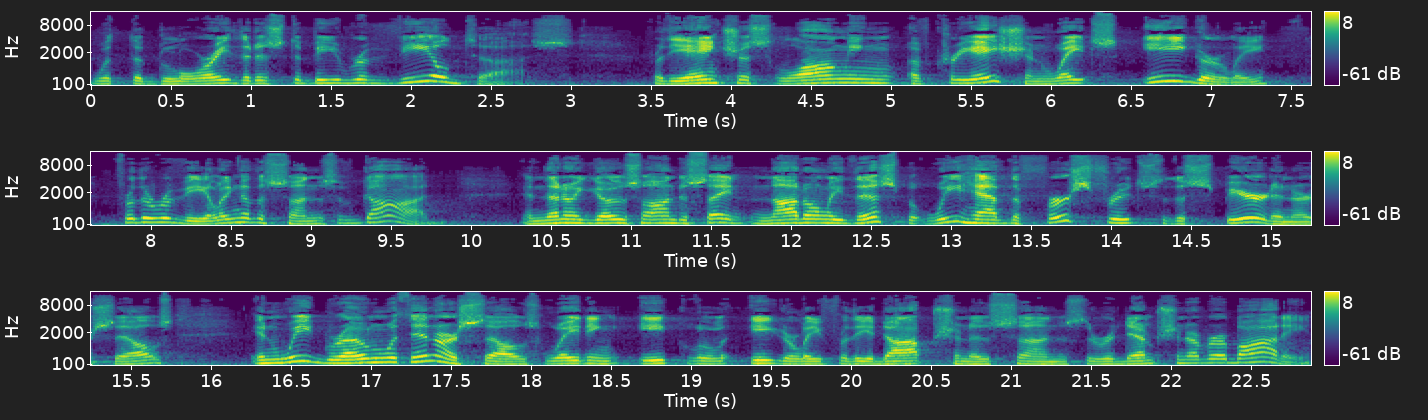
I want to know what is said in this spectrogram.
with the glory that is to be revealed to us. For the anxious longing of creation waits eagerly for the revealing of the sons of God. And then he goes on to say, not only this, but we have the first fruits of the Spirit in ourselves, and we groan within ourselves, waiting equal, eagerly for the adoption as sons, the redemption of our body.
